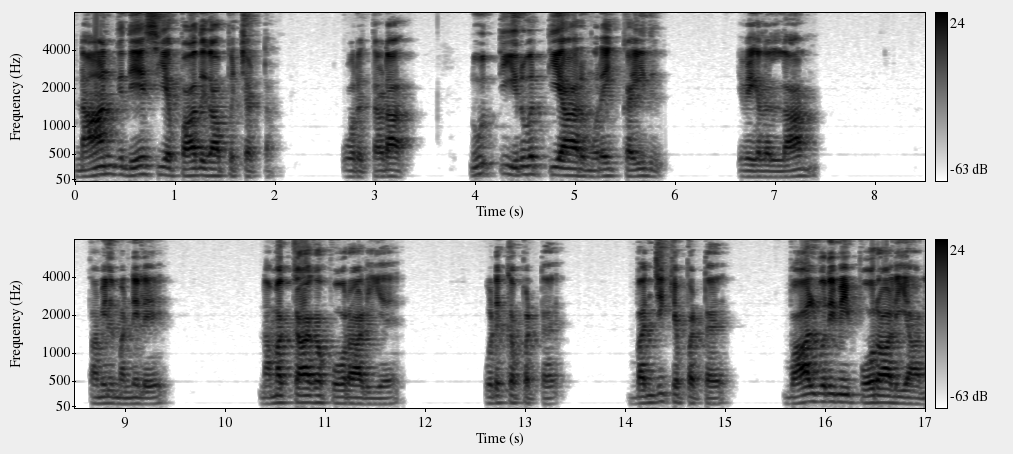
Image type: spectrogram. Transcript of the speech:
நான்கு தேசிய பாதுகாப்பு சட்டம் ஒரு தடா நூத்தி இருபத்தி ஆறு முறை கைது இவைகளெல்லாம் தமிழ் மண்ணிலே நமக்காக போராடிய ஒடுக்கப்பட்ட வஞ்சிக்கப்பட்ட வாழ்வுரிமை போராளியான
